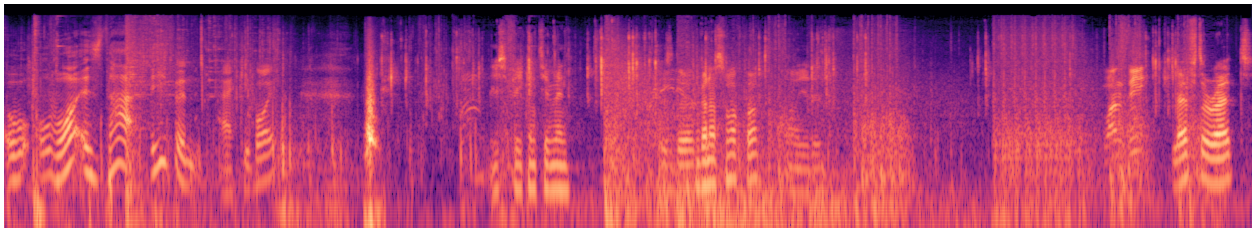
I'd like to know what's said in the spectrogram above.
What is that even? Hacky boy. He's speaking to me. He's dead. I'm gonna smoke pop. Oh, you did. One B, Left or right?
